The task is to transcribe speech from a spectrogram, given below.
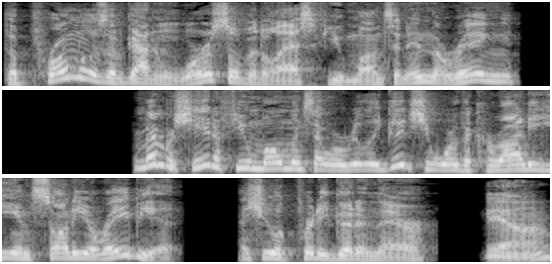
The promos have gotten worse over the last few months, and in the ring, remember, she had a few moments that were really good. She wore the karate gi in Saudi Arabia, and she looked pretty good in there. Yeah.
